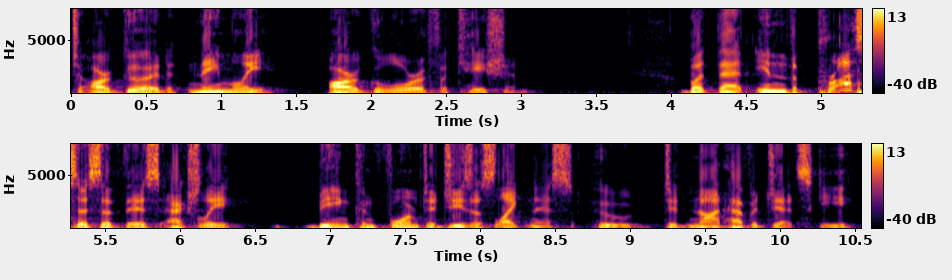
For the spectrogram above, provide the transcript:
to our good, namely our glorification. But that in the process of this, actually being conformed to Jesus' likeness, who did not have a jet ski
